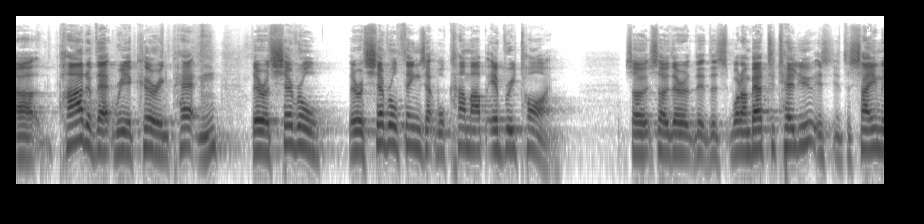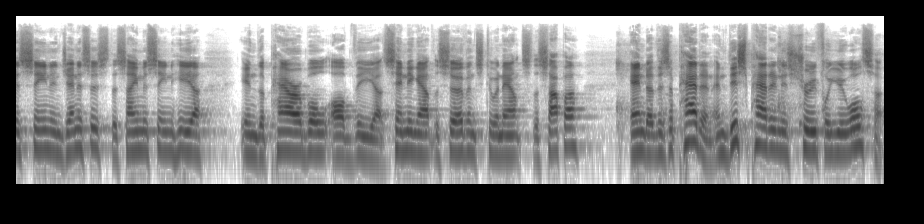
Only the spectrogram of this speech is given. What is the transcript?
uh, part of that reoccurring pattern, there are several, there are several things that will come up every time. So, so there, what I'm about to tell you is the same as seen in Genesis, the same as seen here in the parable of the uh, sending out the servants to announce the supper. And uh, there's a pattern, and this pattern is true for you also.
